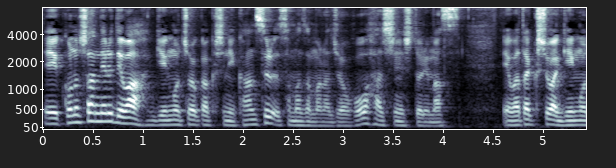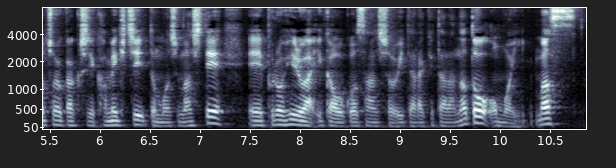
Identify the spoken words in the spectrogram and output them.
えーこのチャンネルでは言語聴覚士に関する様々な情報を発信しております。え私は言語聴覚士亀吉と申しまして、えプロフィールは以下をご参照いただけたらなと思います。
